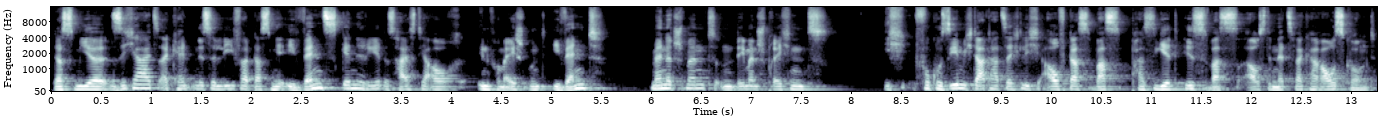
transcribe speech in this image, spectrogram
das mir Sicherheitserkenntnisse liefert, das mir Events generiert. Das heißt ja auch Information und Event Management und dementsprechend ich fokussiere mich da tatsächlich auf das, was passiert ist, was aus dem Netzwerk herauskommt.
